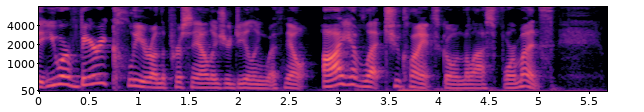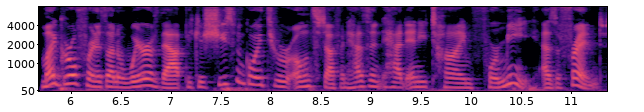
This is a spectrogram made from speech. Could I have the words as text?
that you are very clear on the personalities you're dealing with. Now, I have let two clients go in the last four months. My girlfriend is unaware of that because she's been going through her own stuff and hasn't had any time for me as a friend.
